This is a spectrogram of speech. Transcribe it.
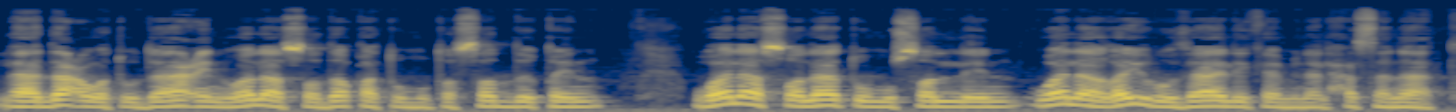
لا دعوة داع ولا صدقة متصدق ولا صلاة مصل ولا غير ذلك من الحسنات.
